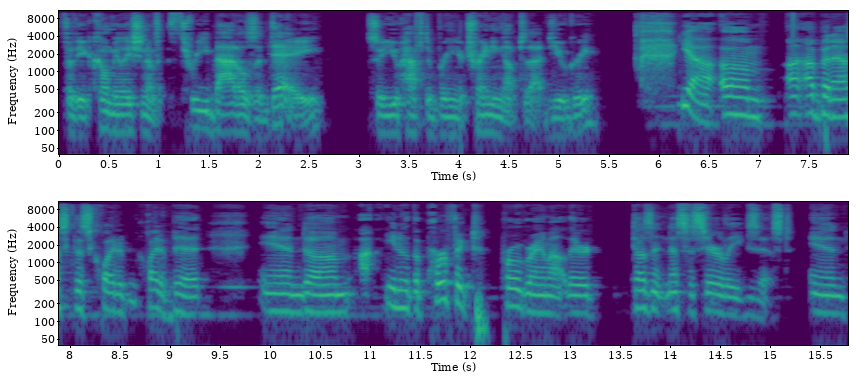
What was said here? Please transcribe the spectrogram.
for the accumulation of three battles a day. So you have to bring your training up to that. Do you agree? Yeah, um, I, have been asked this quite a, quite a bit, and um, I, you know, the perfect program out there doesn't necessarily exist. And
